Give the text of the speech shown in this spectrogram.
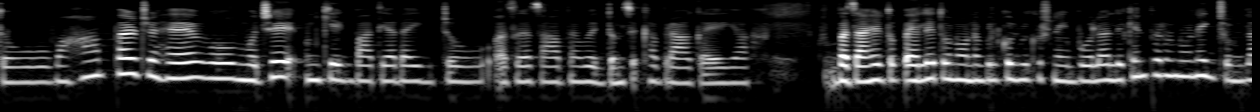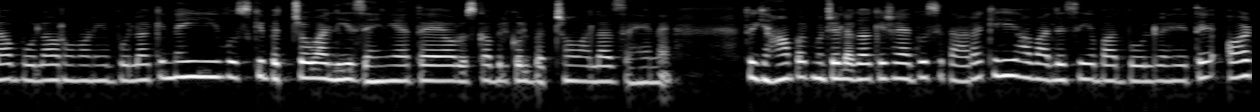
तो वहाँ पर जो है वो मुझे उनकी एक बात याद आई जो असगर साहब हैं वो एकदम से घबरा गए या बज़ाहिर तो पहले तो उन्होंने बिल्कुल भी कुछ नहीं बोला, लेकिन फिर उन्होंने एक जुमला बोला और उन्होंने ये बोला कि नहीं, वो उसकी बच्चों वाली जहनीत है और उसका बिल्कुल बच्चों वाला जहन है। तो यहाँ पर मुझे लगा कि शायद वो सितारा के ही हवाले से ये बात बोल रहे थे और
